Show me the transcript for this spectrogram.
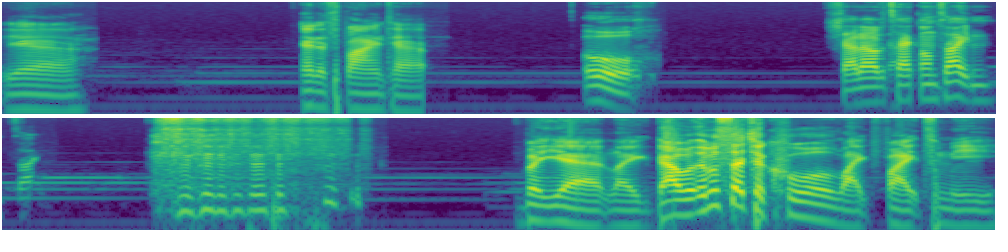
Yeah, and a spine tap. Oh, Shout out Attack on Titan. but yeah, like that was it was such a cool like fight to me,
